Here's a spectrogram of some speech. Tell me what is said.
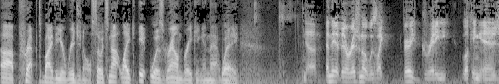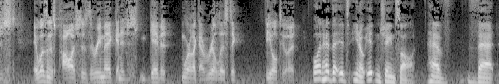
uh, prepped by the original, so it's not like it was groundbreaking in that way. yeah, and the the original was like very gritty looking, and it just it wasn't as polished as the remake, and it just gave it more like a realistic feel to it. Well, it had that. It's you know, it and Chainsaw have that.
